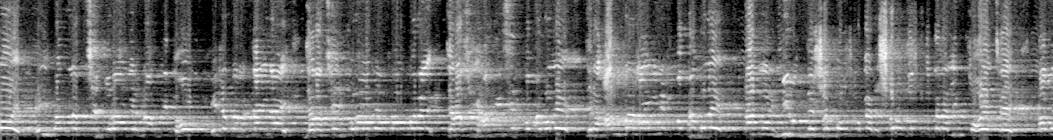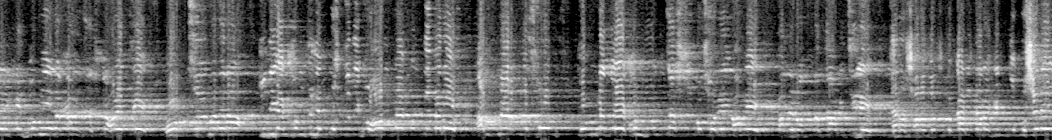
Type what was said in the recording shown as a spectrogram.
নয়, এই বাংলাদেশের কোরআনের রাজনীতি হোক, এটা তারা চায় নাই। যারা সেই কোরআনের নাম বলে যারা সেই হাদিসের কথা বলে, যারা আল্লাহ আইনের কথা বলে, তাদের বিরুদ্ধে সকল প্রকার ষড়যন্ত্র তারা লিপ্ত হয়েছে। তাদেরকে দমিয়ে রাখার চেষ্টা হয়েছে। ও মুসলমানেরা, যদি এখন থেকে প্রস্তুতি গ্রহণ না করতে পারো, আপনার আসল তোমরা তো এখন পঞ্চাশটি বছর এইভাবে ষড়যন্ত্রকারী তারা কিন্তু বসে নেই।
